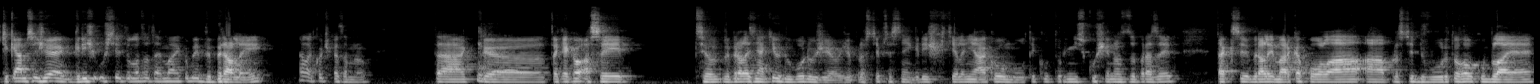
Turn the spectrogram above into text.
říkám si, že když už si tohleto téma jakoby vybrali, ale kočka za mnou, tak, uh, tak jako asi si ho vybrali z nějakého důvodu, že jo? že prostě přesně, když chtěli nějakou multikulturní zkušenost zobrazit, tak si vybrali Marka Pola a prostě dvůr toho Kublaje,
